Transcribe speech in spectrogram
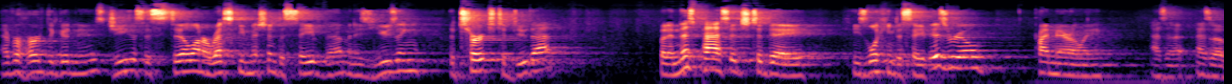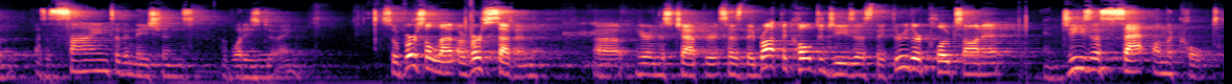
ever heard the good news, Jesus is still on a rescue mission to save them and is using the church to do that. But in this passage today, he's looking to save Israel primarily as a, as a, as a sign to the nations of what he's doing. So, verse, 11, or verse 7 uh, here in this chapter, it says, They brought the colt to Jesus, they threw their cloaks on it, and Jesus sat on the colt.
